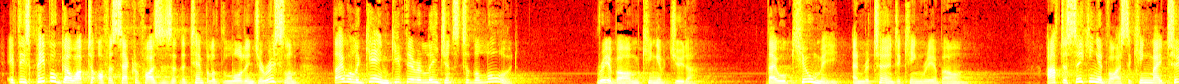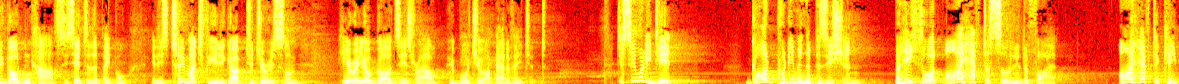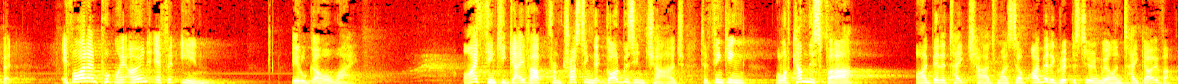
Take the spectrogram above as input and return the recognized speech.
If these people go up to offer sacrifices at the temple of the Lord in Jerusalem, they will again give their allegiance to the Lord. Rehoboam, king of Judah. They will kill me and return to King Rehoboam. After seeking advice, the king made two golden calves. He said to the people, It is too much for you to go up to Jerusalem. Here are your gods, Israel, who brought you up out of Egypt. Do you see what he did? God put him in the position, but he thought, I have to solidify it. I have to keep it. If I don't put my own effort in, it'll go away. I think he gave up from trusting that God was in charge to thinking, well, I've come this far, I better take charge myself. I better grip the steering wheel and take over.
